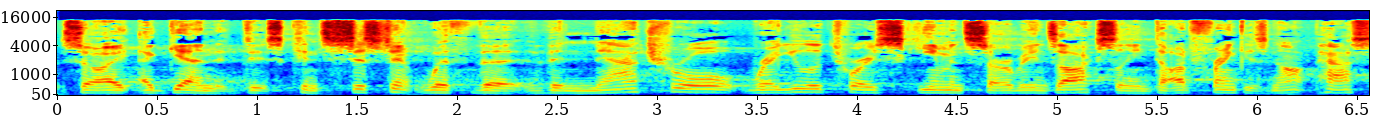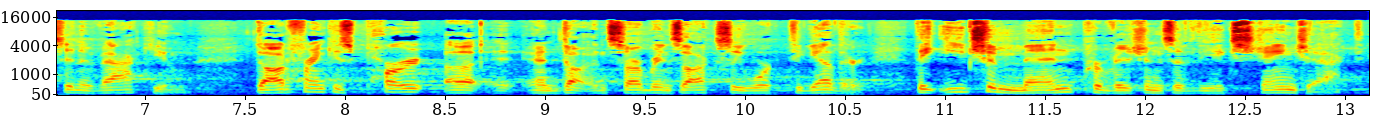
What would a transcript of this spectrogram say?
So again, it is consistent with the, the natural regulatory scheme in Sarbanes-Oxley, and Dodd-Frank is not passed in a vacuum. Dodd-Frank is part, uh, and, and Sarbanes-Oxley work together. They each amend provisions of the Exchange Act.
